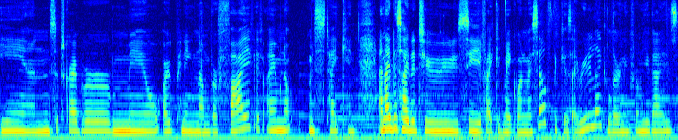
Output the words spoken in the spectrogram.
in subscriber mail opening number five, if I'm not mistaken. And I decided to see if I could make one myself because I really like learning from you guys.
